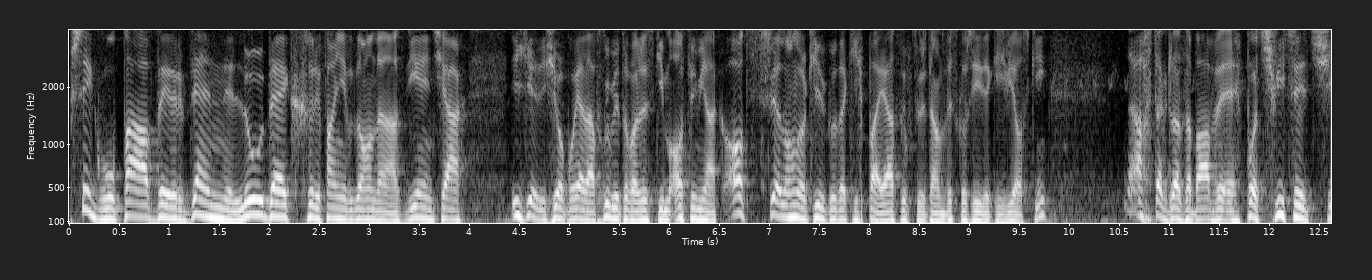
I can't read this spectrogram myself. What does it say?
przygłupawy, rdzenny ludek, który fajnie wygląda na zdjęciach i kiedy się opowiada w klubie towarzyskim o tym, jak odstrzelono kilku takich pajaców, którzy tam wyskoczyli z jakiejś wioski. Ach, tak dla zabawy, poćwiczyć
